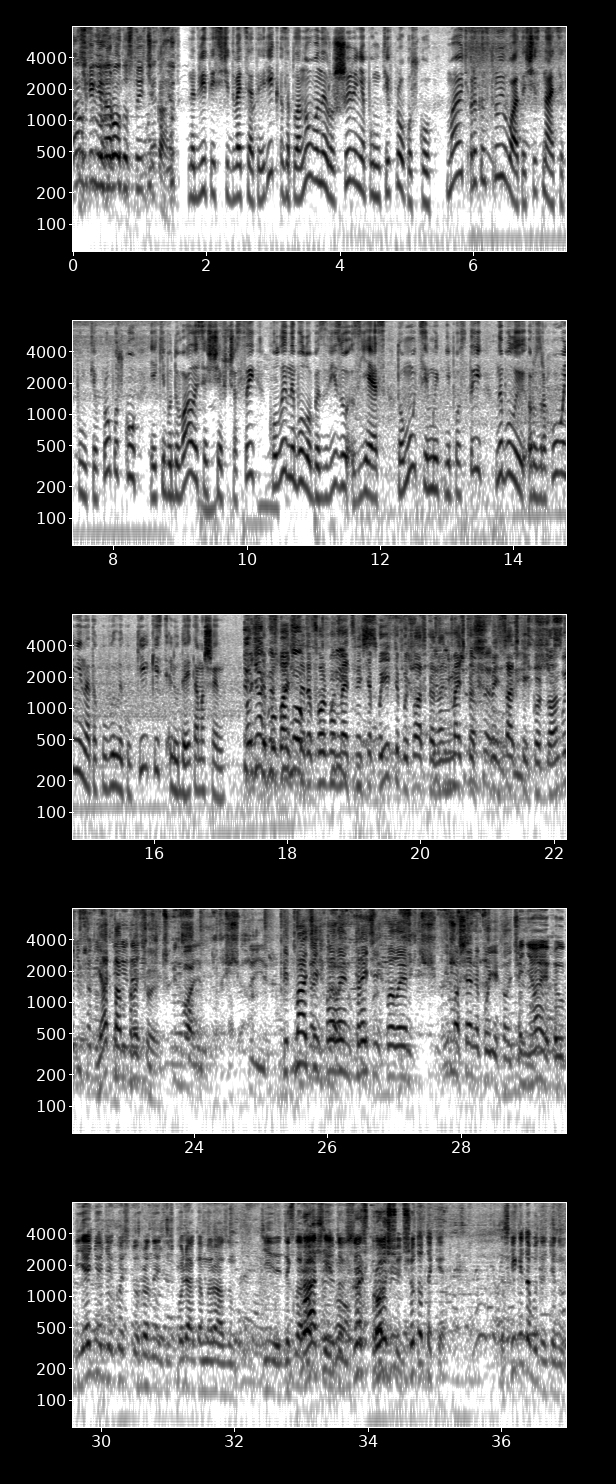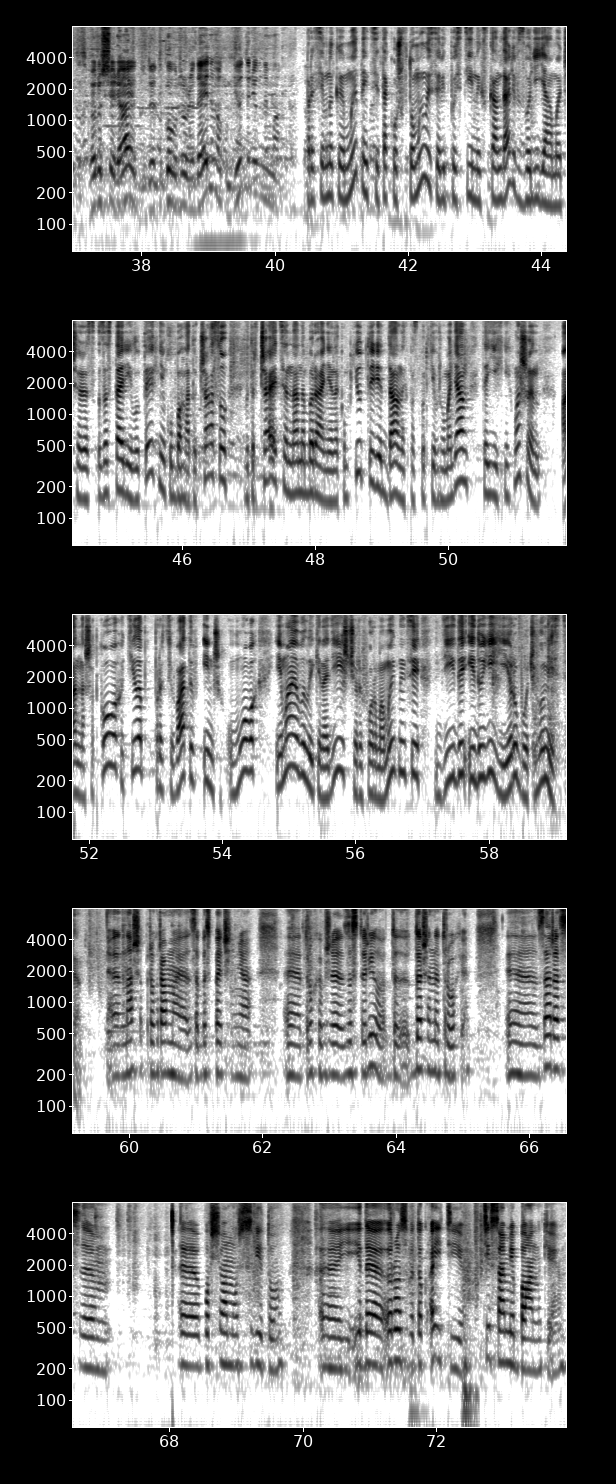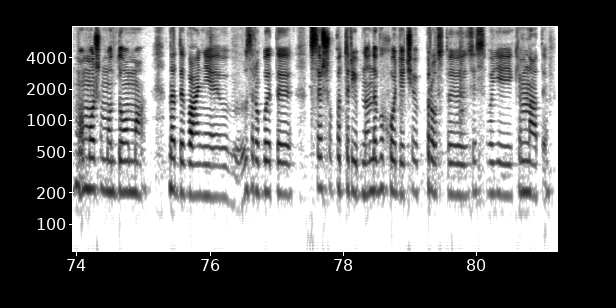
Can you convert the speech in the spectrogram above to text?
Там скільки народу стоїть чекає. На 2020 рік заплановане розширення пунктів пропуску. Мають реконструювати 16 пунктів пропуску, які будувалися ще в часи, коли не було безвізу з ЄС. Тому ці митні пости не були розраховані на таку велику кількість людей та машин. Хочете побачити реформу митниці, поїдьте, будь ласка, на німецько-швейцарський кордон. Як там працюють? Стоїш. 15 хвилин, 30 хвилин і машини поїхали. Міняє, хай об'єднують якусь ту границю з поляками разом. Ті декларації, то все спрощують. Що то таке? Та скільки то буде тягнутися? Розширяють, додатково вже людей нема, комп'ютерів нема. Працівники митниці також втомилися від постійних скандалів з водіями. Через застарілу техніку багато часу витрачається на набирання на комп'ютері даних паспортів громадян та їхніх машин. Анна Шаткова хотіла б працювати в інших умовах і має великі надії, що реформа митниці дійде і до її робочого місця. Е, Наша програма забезпечення е, трохи вже застаріла, навіть не трохи. Е, Зараз ем, по всьому світу йде розвиток IT, ті самі банки. Ми можемо вдома на дивані зробити все, що потрібно, не виходячи просто зі своєї кімнати.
